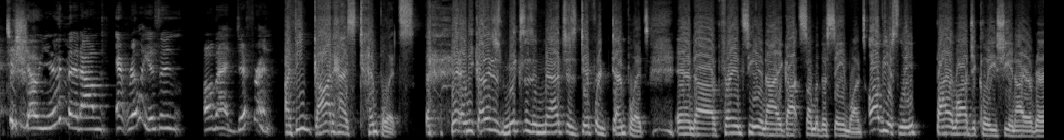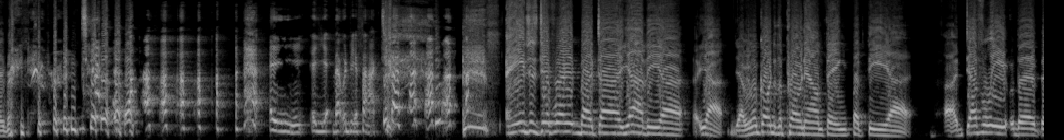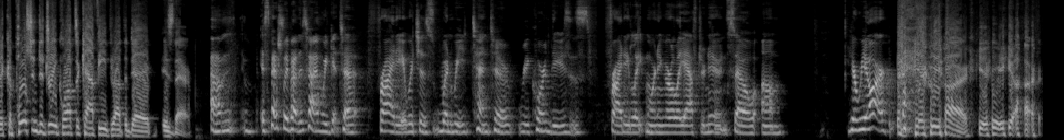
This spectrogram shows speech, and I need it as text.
to show you that um, it really isn't all that different. I think God has templates. and he kind of just mixes and matches different templates. And uh, Francine and I got some of the same ones. Obviously, biologically, she and I are very, very different. Yeah, that would be a fact. Age is different, but uh, yeah, the uh, yeah, yeah. We won't go into the pronoun thing, but the uh, uh, definitely the the compulsion to drink lots of caffeine throughout the day is there. Um, especially by the time we get to Friday, which is when we tend to record these, is Friday late morning, early afternoon. So um, here we are. here we are. Here we are.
